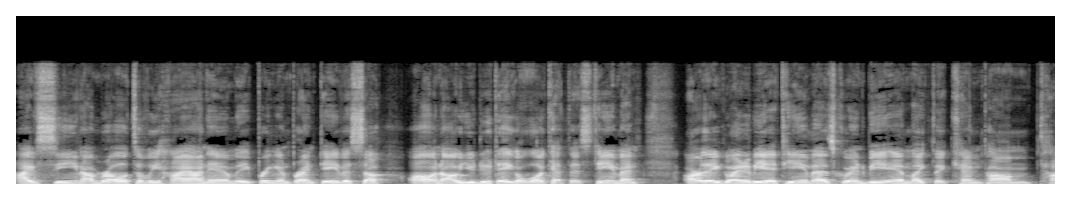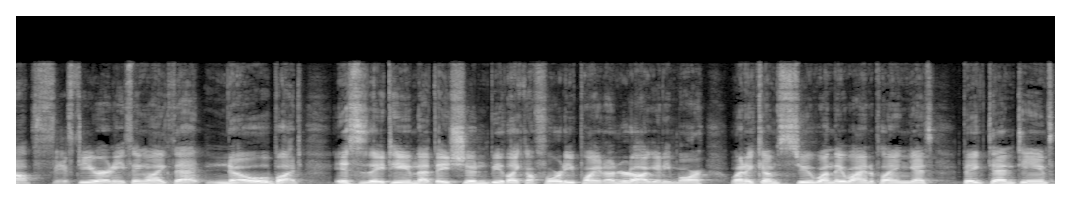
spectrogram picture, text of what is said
I've seen. I'm relatively high on him. They bring in Brent Davis. So all in all, you do take a look at this team and are they going to be a team that's going to be in like the KenPom top 50 or anything like that? No, but this is a team that they shouldn't be like a 40 point underdog anymore when it comes to when they wind up playing against Big Ten teams.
